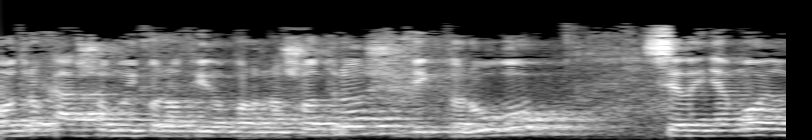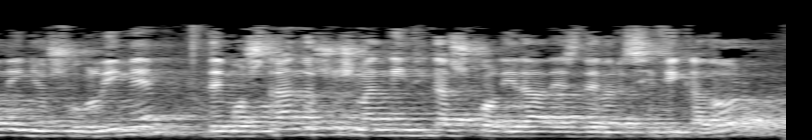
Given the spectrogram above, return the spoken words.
Otro caso muy conocido por nosotros, Víctor Hugo, se le llamó el niño sublime, demostrando sus magníficas cualidades de versificador,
